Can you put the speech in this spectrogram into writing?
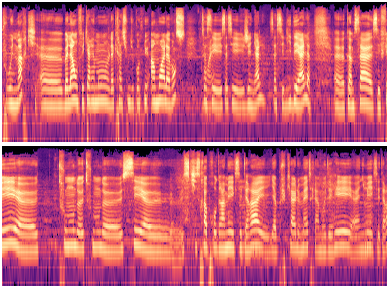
pour une marque. Bah là, on fait carrément la création du contenu un mois à l'avance. Ça, c'est génial. Ça, c'est l'idéal. comme ça, c'est fait tout le monde, tout le monde sait ce qui sera programmé, etc. Mm. Et il n'y a plus qu'à le mettre et à modérer, à animer, mm. etc.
